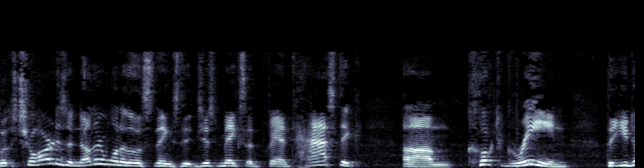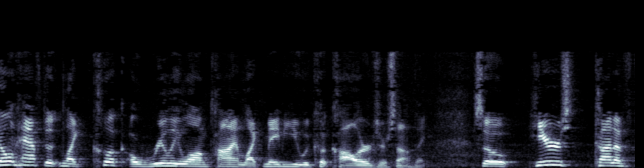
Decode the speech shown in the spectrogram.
But chard is another one of those things that just makes a fantastic um, cooked green that you don't have to like cook a really long time like maybe you would cook collards or something. So here's kind of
